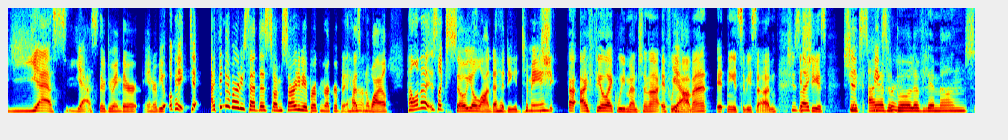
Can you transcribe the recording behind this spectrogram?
Yes, yes, they're doing their interview. Okay, di- I think I've already said this, so I'm sorry to be a broken record, but it has Yeah. been a while. Helena is like so Yolanda Hadid to me. She, I feel like we mentioned that. If we Yeah. haven't, it needs to be said. she's like, she is. she like, I have a bowl of lemons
